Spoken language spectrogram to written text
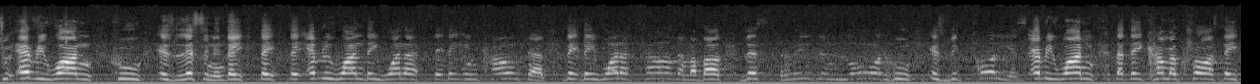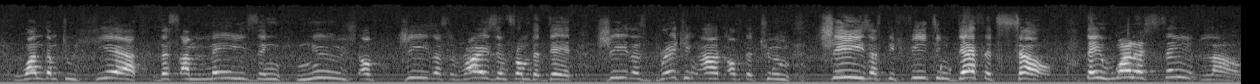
To everyone who is listening, they, they, they everyone they wanna they, they encounter, they, they wanna tell them about this risen Lord who is victorious. Everyone that they come across, they want them to hear this amazing news of Jesus rising from the dead, Jesus breaking out of the tomb, Jesus defeating death itself. They want to say it loud.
